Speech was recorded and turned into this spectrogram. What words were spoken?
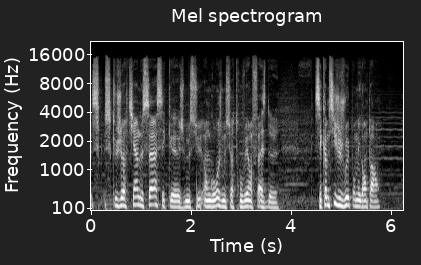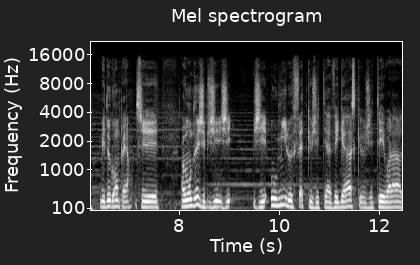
ce, que je retiens de ça, c'est que je me suis, en gros, je me suis retrouvé en face de. C'est comme si je jouais pour mes grands-parents, mes deux grands-pères. À un moment donné, j'ai- omis le fait que j'étais à Vegas, que j'étais voilà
